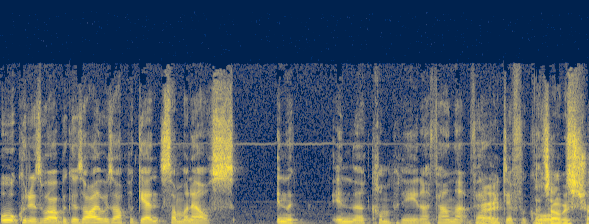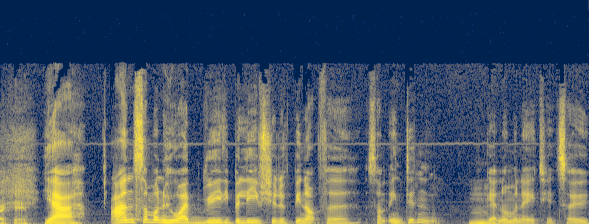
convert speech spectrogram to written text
awkward as well because I was up against someone else in the in the company, and I found that very Right. difficult. That's always tricky. Yeah, and someone who I really believe should have been up for something didn't Hmm. get nominated. So,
